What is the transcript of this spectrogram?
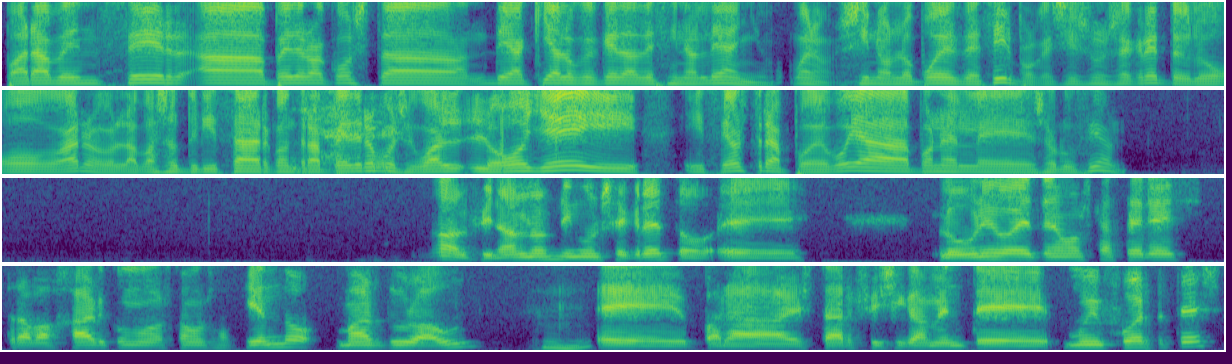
para vencer a Pedro Acosta de aquí a lo que queda de final de año? Bueno, si nos lo puedes decir, porque si es un secreto y luego, claro, la vas a utilizar contra Pedro, pues igual lo oye y, dice, ostras, pues voy a ponerle solución. No, al final no es ningún secreto. Eh, lo único que tenemos que hacer es trabajar como lo estamos haciendo, más duro aún, eh, para estar físicamente muy fuertes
